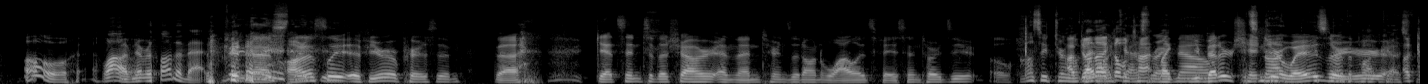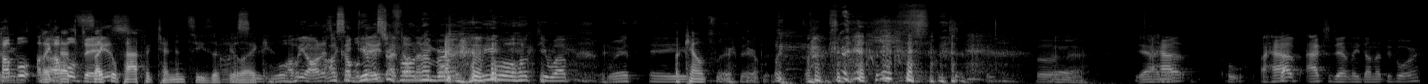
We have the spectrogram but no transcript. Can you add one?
"Oh, wow, I've never thought of that." Man, honestly, if you're a person that gets into the shower and then turns it on while it's facing towards you, oh, Honestly, turn I've done that a couple times. right Like, now. you better change not- your ways or the you're podcast a for you. couple a like couple that's days. psychopathic tendencies. I feel Honestly, like we'll I'll be hook- honest, a couple give days us your I've phone number. before. we will hook you up with a, a counselor. therapist. Uh, Uh, yeah, I no. have oh, I have accidentally done that before.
